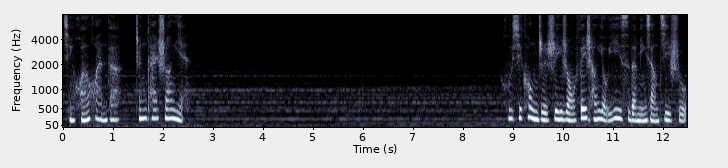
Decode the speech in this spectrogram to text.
请缓缓的睁开双眼。呼吸控制是一种非常有意思的冥想技术。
